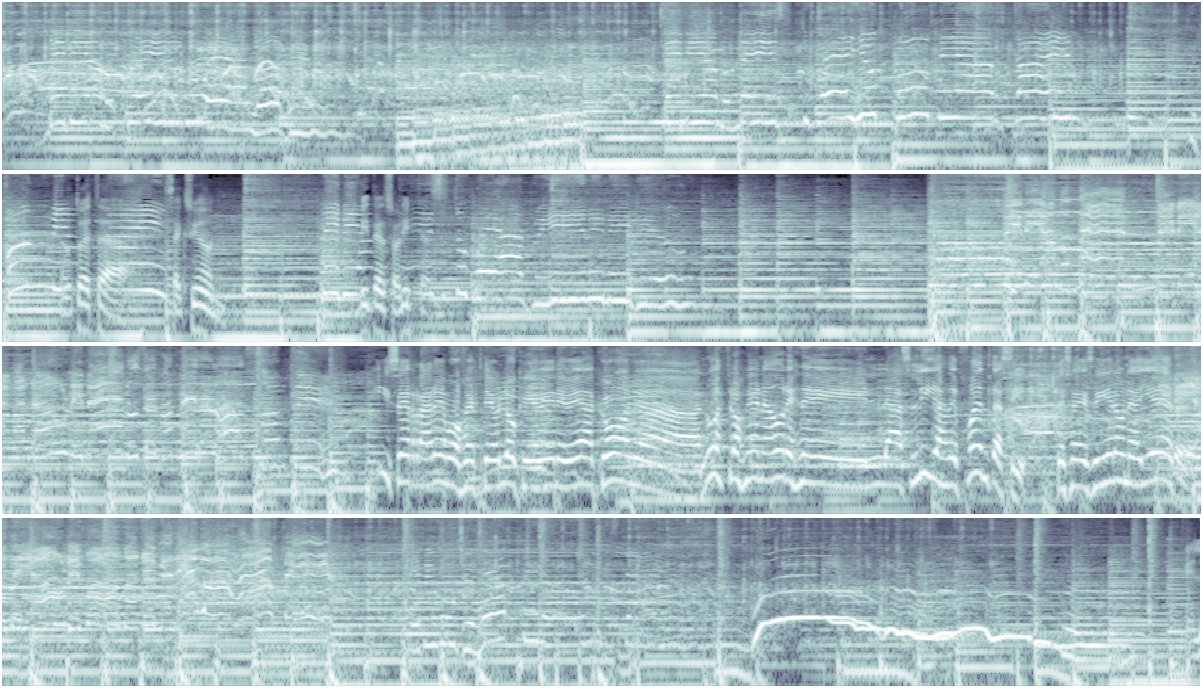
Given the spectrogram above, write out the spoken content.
Me gustó esta sección. Peter solista. Y cerraremos este bloque de NBA con ah, nuestros ganadores de las ligas de fantasy que se decidieron ayer.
